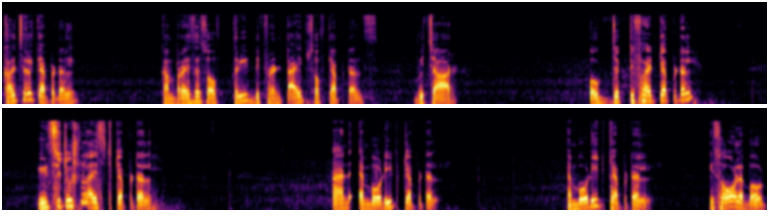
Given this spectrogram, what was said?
Cultural capital comprises of three different types of capitals which are objectified capital, institutionalized capital and embodied capital. Embodied capital is all about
